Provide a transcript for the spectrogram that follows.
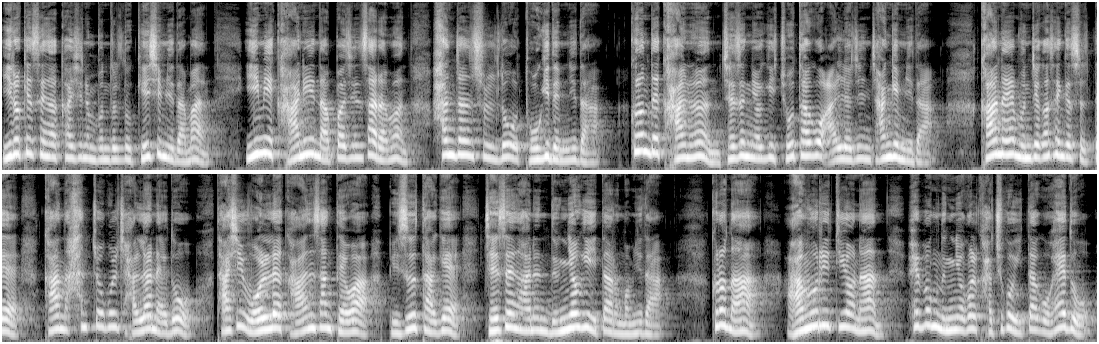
이렇게 생각하시는 분들도 계십니다만 이미 간이 나빠진 사람은 한 잔 술도 독이 됩니다. 그런데 간은 재생력이 좋다고 알려진 장기입니다. 간에 문제가 생겼을 때 간 한쪽을 잘라내도 다시 원래 간 상태와 비슷하게 재생하는 능력이 있다는 겁니다. 그러나 아무리 뛰어난 회복 능력을 갖추고 있다고 해도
